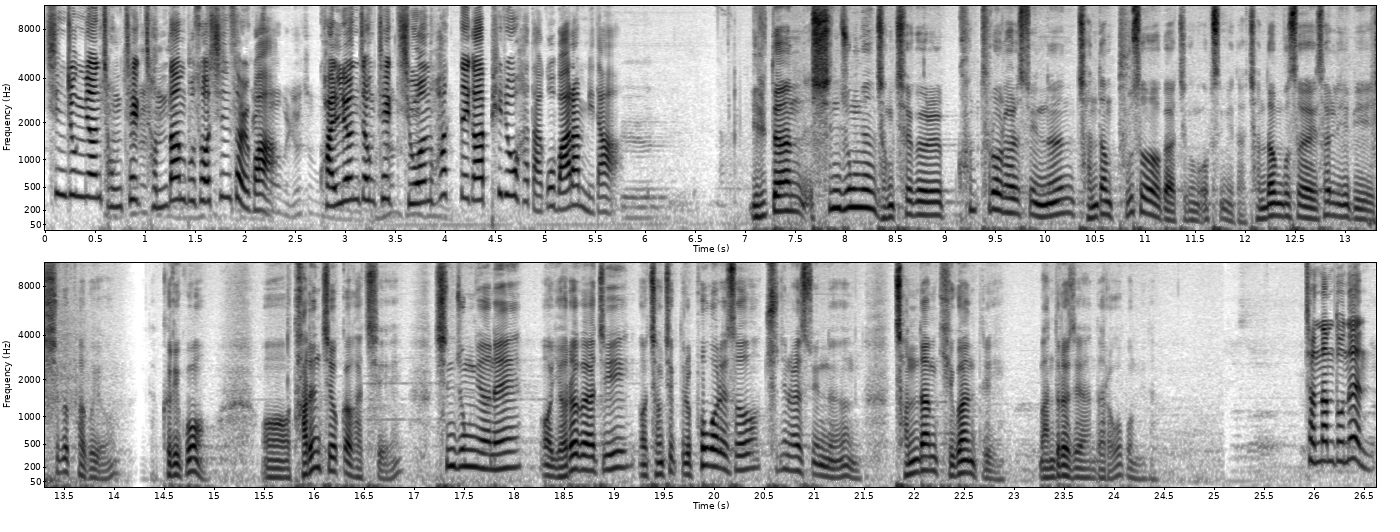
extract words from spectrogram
신중년 정책 전담 부서 신설과 관련 정책 지원 확대가 필요하다고 말합니다. 일단 신중년 정책을 컨트롤할 수 있는 전담 부서가 지금 없습니다. 전담 부서의 설립이 시급하고요. 그리고 어, 다른 지역과 같이 신중년의 어, 여러 가지 어, 정책들을 포괄해서 추진할 수 있는 전담 기관들이 만들어져야 한다고 봅니다. 전남도는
